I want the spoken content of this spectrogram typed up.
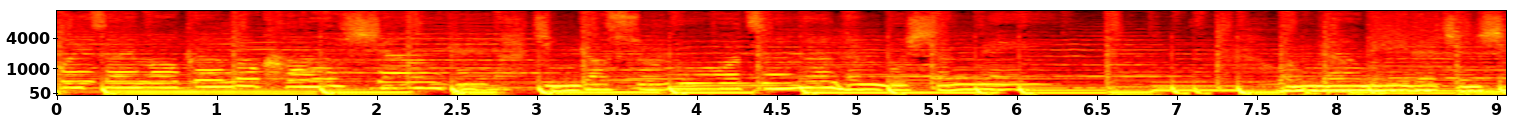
会在某个路口相遇，请告诉我怎么能不想你？忘掉你的真心，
